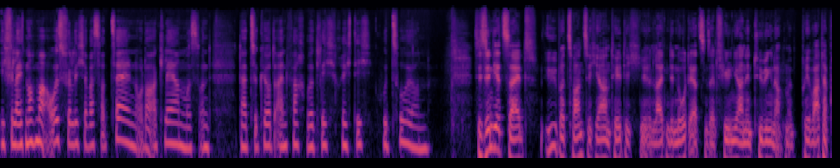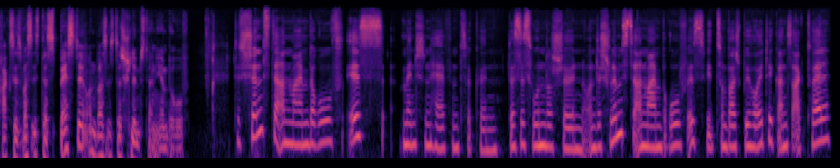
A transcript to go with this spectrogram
ich vielleicht nochmal ausführlicher was erzählen oder erklären muss. Und dazu gehört einfach wirklich richtig gut zuhören. Sie sind jetzt seit über 20 Jahren tätig, leitende Notärztin seit vielen Jahren in Tübingen, auch mit privater Praxis. Was ist das Beste und was ist das Schlimmste an Ihrem Beruf? Das Schönste an meinem Beruf ist, Menschen helfen zu können. Das ist wunderschön. Und das Schlimmste an meinem Beruf ist, wie zum Beispiel heute ganz aktuell,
